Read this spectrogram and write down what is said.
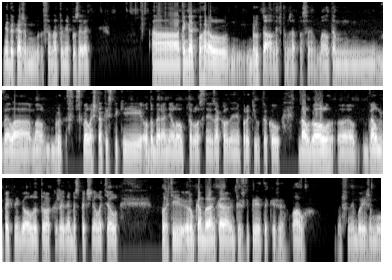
nedokážem sa na to nepozerať. A ten Gak pohral brutálne v tom zápase. Mal tam veľa, mal brut, skvelé štatistiky, odoberania lob, to vlastne zakladanie proti útokov. Dal gól, uh, veľmi pekný gól, toho akože nebezpečne letel proti rukám brankára. Mi to vždy príde také, že wow, ja sa nebojí, že, mu,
